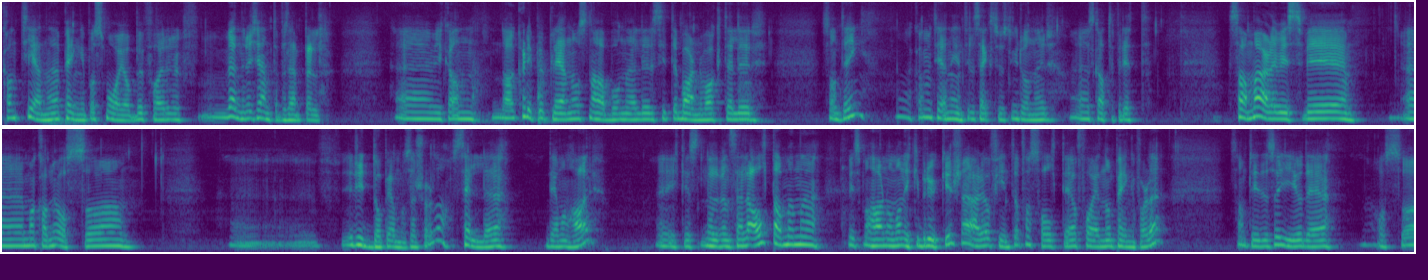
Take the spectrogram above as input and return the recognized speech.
kan, tjene penger på småjobber for venner og kjente, f.eks. Vi kan da klippe plen hos naboen eller sitte barnevakt eller sånne ting. Da kan vi tjene inntil 6000 kroner eh, skattefritt. Samme er det hvis vi eh, Man kan jo også eh, rydde opp hjemme hos seg sjøl. Selge det man har. Ikke nødvendigvis selge alt, da, men hvis man har noe man ikke bruker, så er det jo fint å få solgt det og få igjen noen penger for det. Samtidig så gir jo det også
